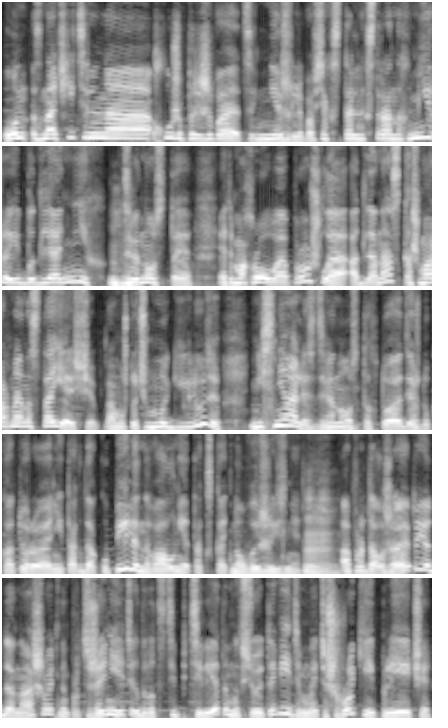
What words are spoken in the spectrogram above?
он значительно хуже приживается, нежели во всех остальных странах мира, ибо для них mm-hmm. 90-е — это махровое прошлое, а для нас кошмарное настоящее. Потому что очень многие люди не сняли с 90-х ту одежду, которую они тогда купили на волне, так сказать, новой жизни, mm. а продолжают ее донашивать на протяжении этих 25 лет, и мы все это видим. Эти широкие плечи,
